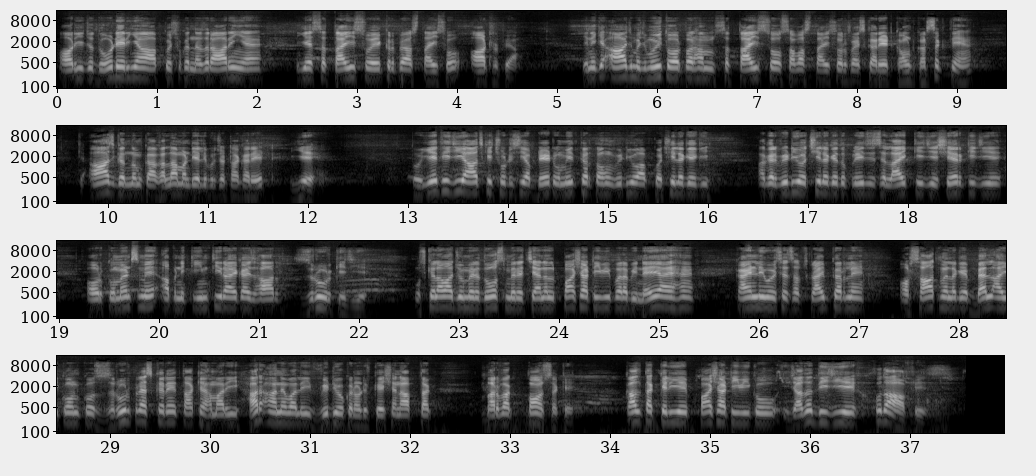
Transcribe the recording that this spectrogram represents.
اور یہ جو دو ڈیریاں آپ کو اس وقت نظر آ رہی ہیں یہ ستائیس سو، ایک روپیہ، ستائیس سو، آٹھ روپیہ۔ یعنی کہ آج مجموعی طور پر ہم ستائیس سو، سوا ستائیس سو روپے اس کا ریٹ کاؤنٹ کر سکتے ہیں کہ آج گندم کا غلہ منڈی علی پور چٹھا کا ریٹ یہ ہے۔ تو یہ تھی جی آج کی چھوٹی سی اپڈیٹ۔ امید کرتا ہوں ویڈیو آپ کو اچھی لگے گی۔ اگر ویڈیو اچھی لگے تو پلیز اسے لائک کیجیے، شیئر کیجیے اور کومنٹس میں اپنی قیمتی رائے کا اظہار ضرور کیجیے۔ اس کے علاوہ جو میرے دوست، میرے چینل پاشا ٹی وی پر ابھی نئے آئے ہیں، کائنڈلی وہ اسے سبسکرائب کر لیں۔ اور ساتھ میں لگے بیل آئیکن کو ضرور پریس کریں تاکہ ہماری ہر آنے والی ویڈیو کا نوٹیفیکیشن آپ تک بر وقت پہنچ سکے۔ کل تک کے لیے پاشا ٹی وی کو اجازت دیجیے خدا حافظ۔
